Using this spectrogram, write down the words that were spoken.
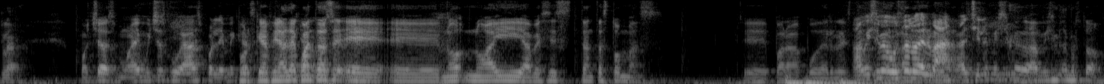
Claro. Muchas, hay muchas jugadas polémicas. Porque que al final de cuentas eh, eh, no, no hay a veces tantas tomas eh, para poder... este, A mí sí me checar gusta lo del bar. Al chile a mí sí me, a mí sí me gustó.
